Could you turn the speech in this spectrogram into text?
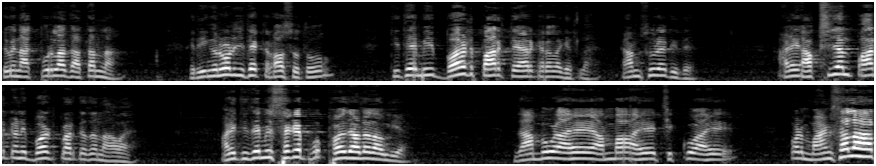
तुम्ही नागपूरला जाताना रिंग रोड जिथे क्रॉस होतो तिथे मी बर्ड पार्क तयार करायला घेतला आहे. काम सुरू आहे तिथे. आणि ऑक्सिजन पार्क आणि बर्ड पार्क त्याचं नाव आहे. आणि तिथे मी सगळे फ- फळझाडं लावली आहे. जांभूळ आहे आंबा आहे चिक्कू आहे पण माणसाला हात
